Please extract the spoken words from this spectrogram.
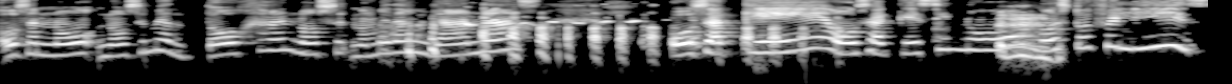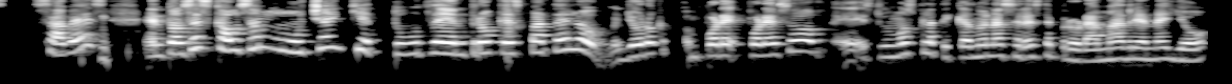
o sea, no, no se me antoja, no se, no me dan ganas. O sea, ¿qué? O sea, ¿qué si no, no estoy feliz? ¿Sabes? Entonces causa mucha inquietud dentro, que es parte de lo, yo creo que por, e, por eso eh, estuvimos platicando en hacer este programa, Adriana y yo.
